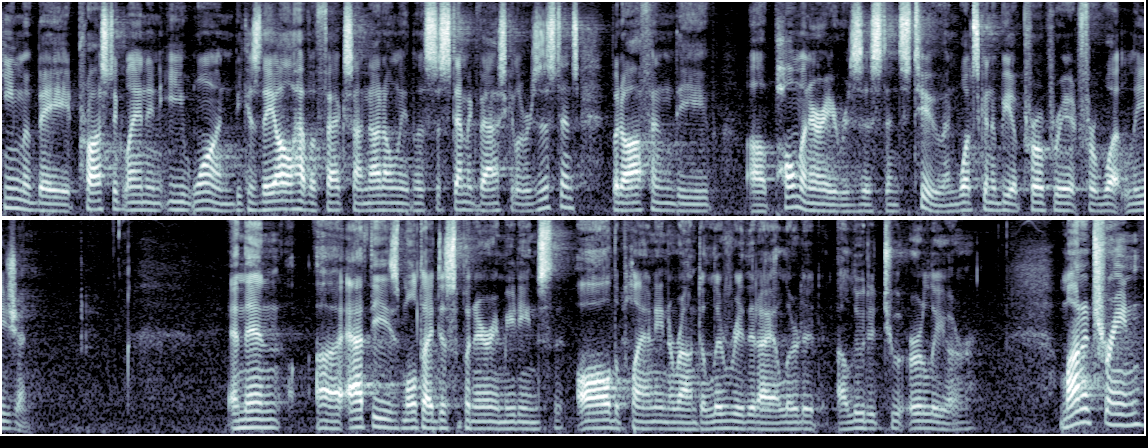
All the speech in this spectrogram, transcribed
hemabate, prostaglandin E1, because they all have effects on not only the systemic vascular resistance, but often the uh, pulmonary resistance too, and what's going to be appropriate for what lesion. And then uh, at these multidisciplinary meetings, all the planning around delivery that I alerted, alluded to earlier. Monitoring,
